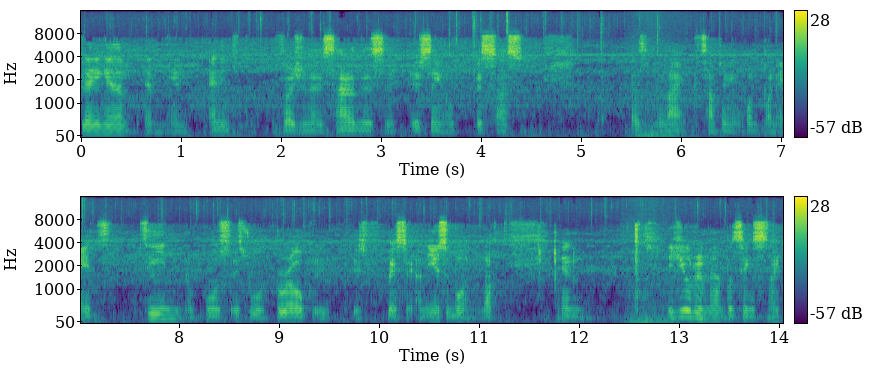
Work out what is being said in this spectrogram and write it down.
playing it in, in any version that is higher than this using of this as, like something 1.18 of course it will broke it's basically unusable not and you remember things like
